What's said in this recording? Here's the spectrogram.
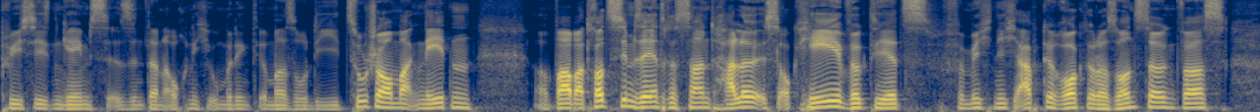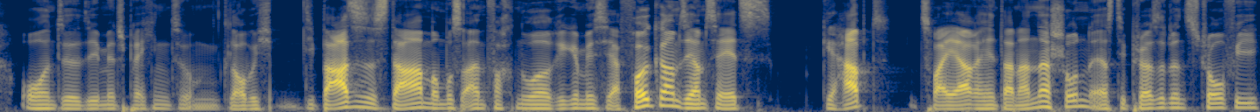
Preseason-Games sind dann auch nicht unbedingt immer so die Zuschauermagneten. War aber trotzdem sehr interessant. Halle ist okay, wirkte jetzt für mich nicht abgerockt oder sonst irgendwas. Und äh, dementsprechend um, ähm, glaube ich, die Basis ist da. Man muss einfach nur regelmäßig Erfolg haben. Sie haben es ja jetzt gehabt, zwei Jahre hintereinander schon. Erst die President's Trophy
